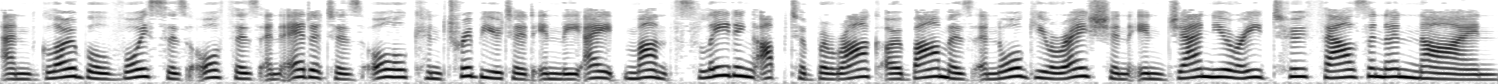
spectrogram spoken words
and Global Voices authors and editors all contributed in the eight months leading up to Barack Obama's inauguration in January 2009.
